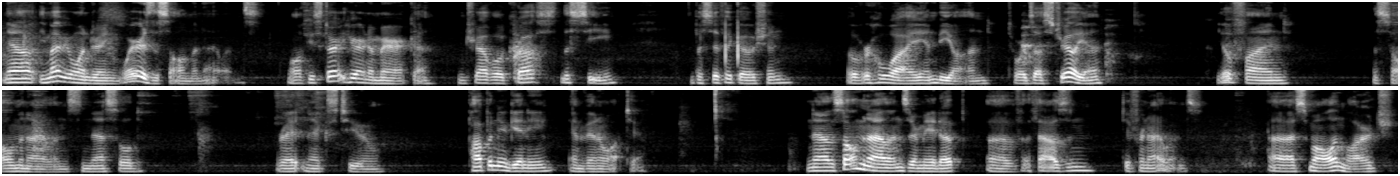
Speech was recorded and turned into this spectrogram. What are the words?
Now, you might be wondering, where is the Solomon Islands? Well, if you start here in America and travel across the sea, the Pacific Ocean, over Hawaii and beyond, towards Australia, you'll find the Solomon Islands nestled right next to Papua New Guinea and Vanuatu. Now, the Solomon Islands are made up of a thousand different islands, uh, small and large.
